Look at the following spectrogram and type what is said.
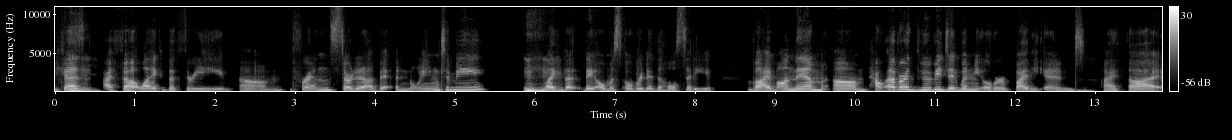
because Mhm. I felt like the three um friends started a bit annoying to me. Like Mhm. that they almost overdid the whole city vibe on them. Um however, the movie did win me over by the end. I thought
